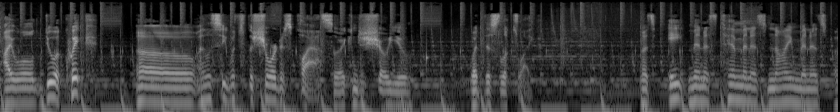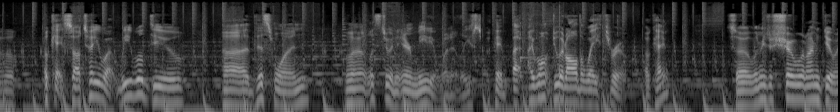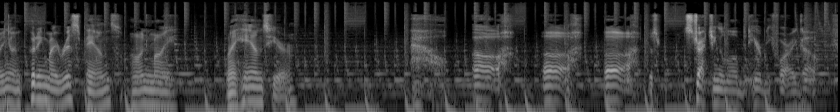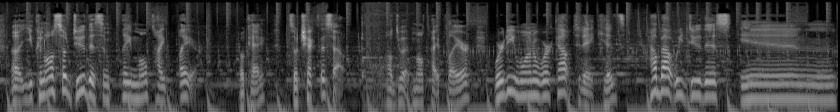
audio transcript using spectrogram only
I will do a quick, uh, let's see, what's the shortest class? So I can just show you what this looks like. That's eight minutes, 10 minutes, nine minutes. Oh, okay. So I'll tell you what, we will do uh, this one. Well, let's do an intermediate one at least. Okay, but I won't do it all the way through. Okay. So let me just show what I'm doing. I'm putting my wristbands on my my hands here. Ow. Oh. Ugh. Ugh. Just stretching a little bit here before I go. Uh, you can also do this and play multiplayer. Okay, so check this out. I'll do it multiplayer. Where do you want to work out today, kids? How about we do this in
